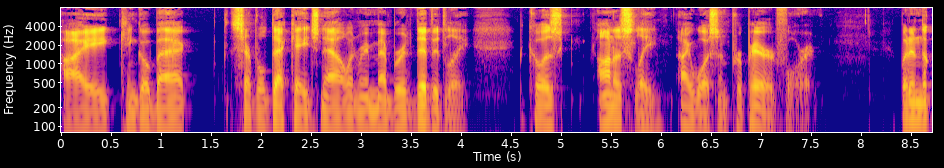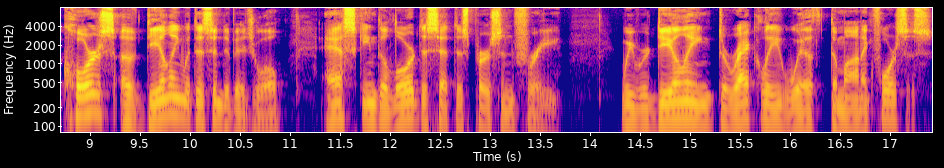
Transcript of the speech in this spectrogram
I can go back several decades now and remember it vividly because honestly, I wasn't prepared for it. But in the course of dealing with this individual, asking the Lord to set this person free, we were dealing directly with demonic forces.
